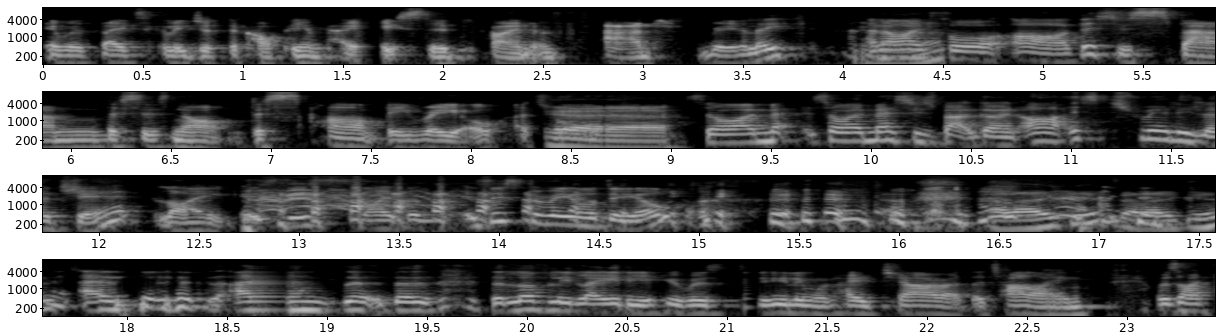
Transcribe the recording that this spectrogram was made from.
It was basically just a copy and pasted kind of ad, really. And I thought, oh, this is spam. This is not. This can't be real at all. Yeah. So I me- so I messaged back going, oh, is this really legit? Like, is this like the, is this the real deal? I like it. I like it. and and the, the the lovely lady who was dealing with HR at the time was like,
